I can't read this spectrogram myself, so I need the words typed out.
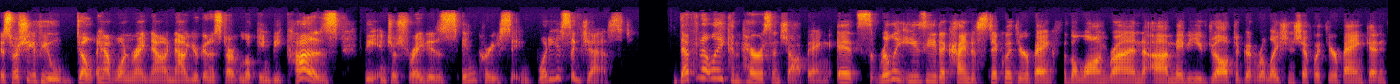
especially if you don't have one right now and now you're going to start looking because the interest rate is increasing? What do you suggest? Definitely comparison shopping. It's really easy to kind of stick with your bank for the long run. Um, maybe you've developed a good relationship with your bank, and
